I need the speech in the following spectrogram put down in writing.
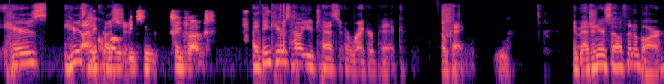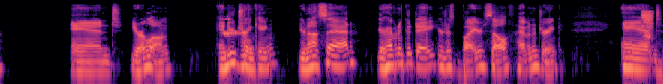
Here's here's I the question. be too too close. I think here's how you test a Riker pick. Okay. Imagine yourself in a bar and you're alone and you're drinking. You're not sad. You're having a good day. You're just by yourself having a drink. And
